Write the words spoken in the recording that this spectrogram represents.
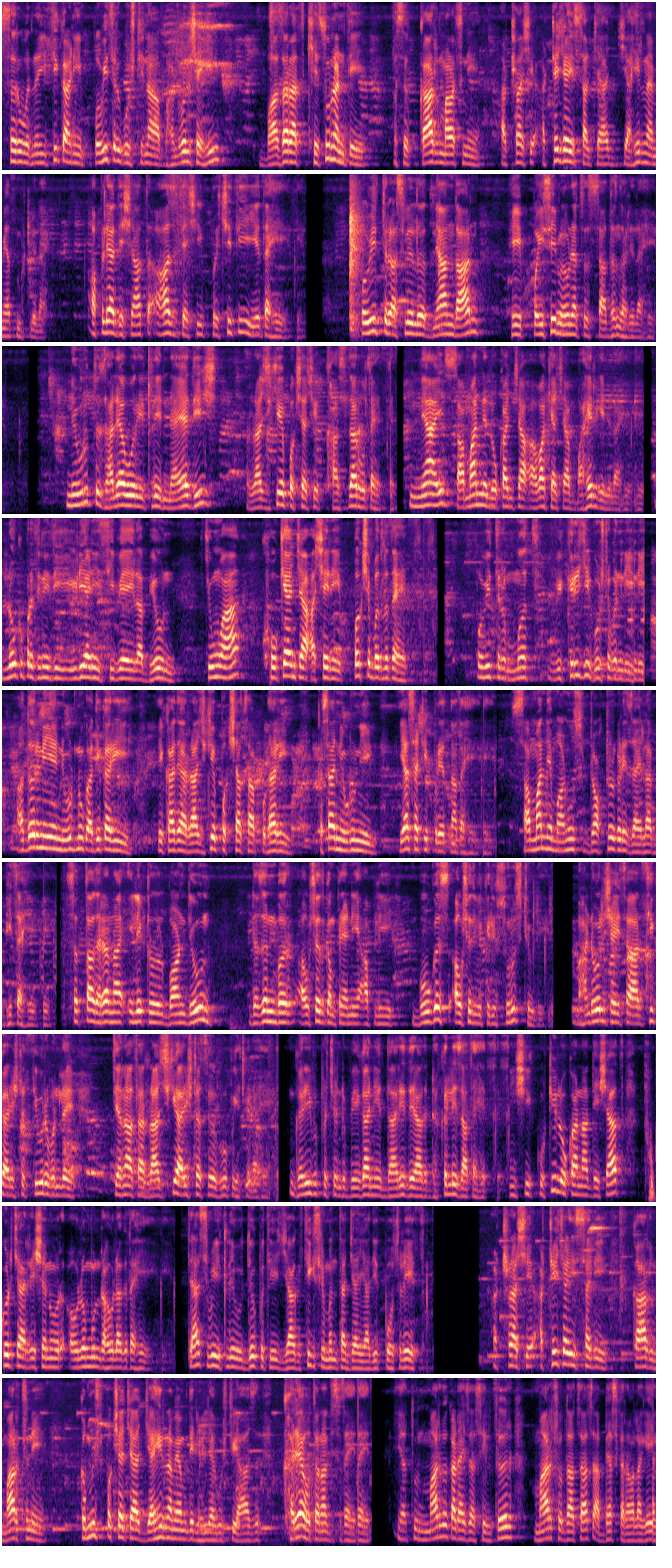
सर्व नैतिक आणि पवित्र गोष्टींना भांडवलशाही बाजारात खेचून आणते असं कार्ल मार्क्सने अठराशे अठ्ठेचाळीस सालच्या जाहीरनाम्यात म्हटलेलं आहे. आपल्या देशात आज त्याची प्रचिती येत आहे. पवित्र असलेलं ज्ञानदान हे पैसे मिळवण्याचं साधन झालेलं आहे. निवृत्त झाल्यावर इथले न्यायाधीश राजकीय पक्षाचे खासदार होत आहेत. न्याय सामान्य लोकांच्या आवाक्याच्या बाहेर गेलेला आहे. लोकप्रतिनिधी ईडी आणि सी बी आयला भिवून किंवा खोक्यांच्या आशेने पक्ष बदलत आहेत. पवित्र मत विक्रीची गोष्ट बनली. आदरणीय निवडणूक अधिकारी एखाद्या राजकीय पक्षाचा पुढारी कसा निवडून येईल यासाठी प्रयत्नात आहे. सामान्य माणूस डॉक्टरकडे जायला भीत आहे. सत्ताधाऱ्यांना इलेक्ट्रोल बॉन्ड देऊन डझनभर औषध कंपन्यांनी आपली बोगस औषध विक्री सुरूच ठेवली. भांडवलशाहीचं आर्थिक अरिष्ट तीव्र बनलंय त्यांना आता राजकीय अरिष्टाचं रूप घेतलेलं आहे. गरीब प्रचंड वेगाने दारिद्र्यात ढकलले जात आहेत. ऐंशी कोटी लोकांना देशात फुकटच्या रेशनवर अवलंबून राहू लागत आहे. त्याचवेळी इथले उद्योगपती जागतिक श्रीमंतांच्या यादीत पोहोचलेत. अठराशे अठ्ठेचाळीस साली कार्ल मार्क्सने कम्युनिस्ट पक्षाच्या जाहीरनाम्यामध्ये लिहिलेल्या गोष्टी आज खऱ्या होताना दिसत आहेत. आहेत यातून मार्ग काढायचा असेल तर मार्क्सवादाचाच अभ्यास करावा लागेल.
